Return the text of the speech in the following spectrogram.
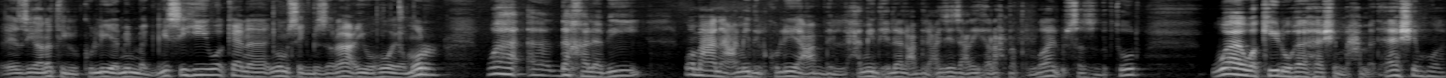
زيارتي للكلية من مجلسه وكان يمسك بذراعي وهو يمر. ودخل بي ومعنا عميد الكلية عبد الحميد هلال عبد العزيز عليه رحمة الله الأستاذ الدكتور ووكيلها هاشم محمد. هاشم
